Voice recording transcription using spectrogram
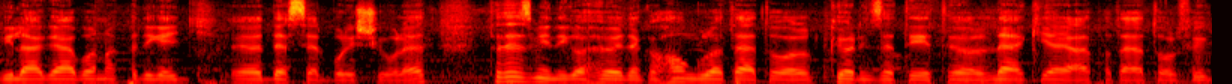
világában, annak pedig egy desszertbor is jó lehet. Tehát ez mindig a hölgynek a hangulatától, környezetétől, lelki állapotától függ.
